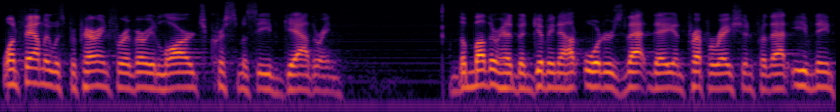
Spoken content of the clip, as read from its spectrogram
One family was preparing for a very large Christmas Eve gathering. The mother had been giving out orders that day in preparation for that evening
